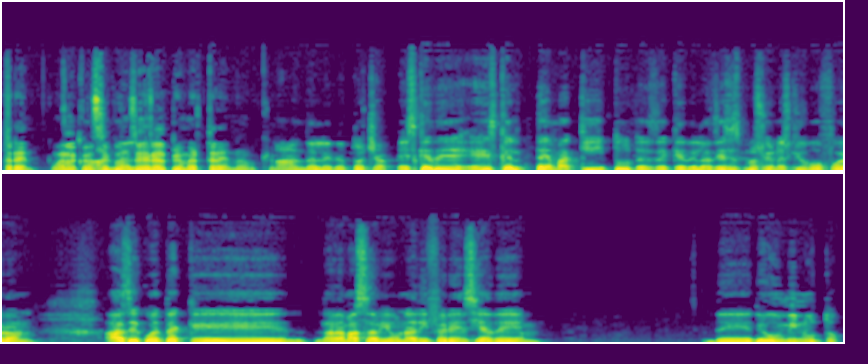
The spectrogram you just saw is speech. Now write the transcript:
tren. Bueno, ¿se Ándale. considera el primer tren o qué? Ándale, de Atocha. Es que, de, es que el tema aquí tú, es de que de las 10 explosiones que hubo fueron haz de cuenta que nada más había una diferencia de, de, de un minuto.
